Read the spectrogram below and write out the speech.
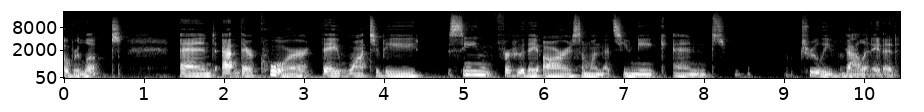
overlooked. And at their core, they want to be seen for who they are as someone that's unique and truly validated.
